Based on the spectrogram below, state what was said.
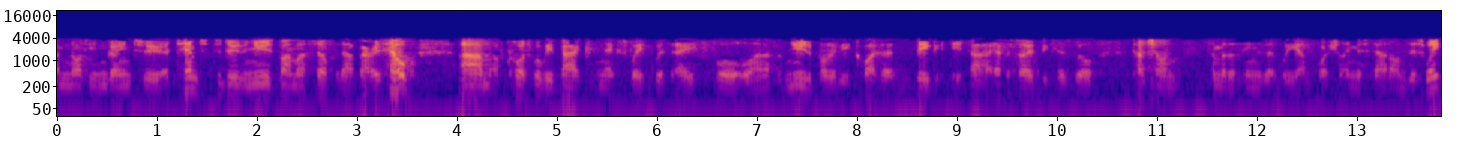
am not even going to attempt to do the news by myself without Barry's help. Um, of course, we'll be back next week with a full lineup of news. It'll probably be quite a big uh, episode because we'll touch on some of the things that we unfortunately missed out on this week.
